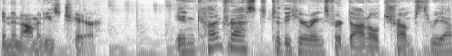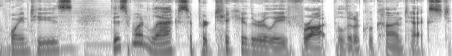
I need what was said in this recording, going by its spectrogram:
in the nominee's chair. In contrast to the hearings for Donald Trump's three appointees, this one lacks a particularly fraught political context.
